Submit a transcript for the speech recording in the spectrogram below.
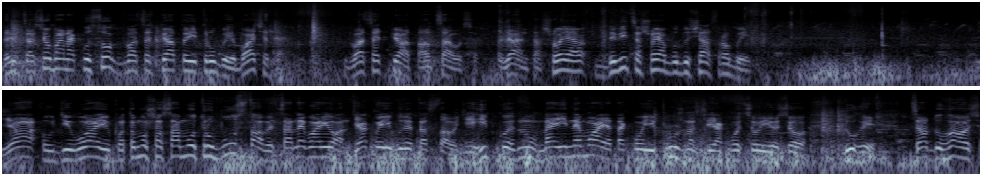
дивіться, ось у мене кусок 25-ї труби, бачите? 25-та, оце ось. Гляньте, що я, дивіться, що я буду зараз робити. Я удіваю, тому що саму трубу ставити це не варіант. Як ви її будете ставити? І гібко, ну, в неї немає такої пружності, як оцієї ось дуги. Ця дуга ось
